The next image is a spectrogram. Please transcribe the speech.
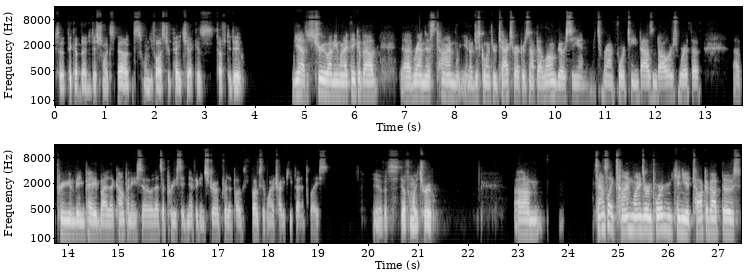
to pick up that additional expense when you've lost your paycheck is tough to do. Yeah, it's true. I mean, when I think about uh, around this time, you know, just going through tax records not that long ago, seeing it's around fourteen thousand dollars worth of uh, premium being paid by the company. So that's a pretty significant stroke for the folks, folks that want to try to keep that in place. Yeah, that's definitely true. Um, sounds like timelines are important. Can you talk about those,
